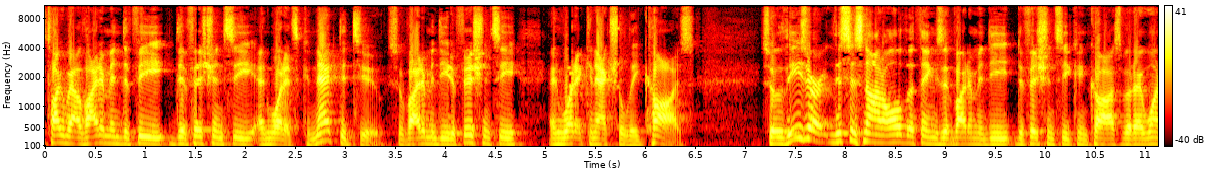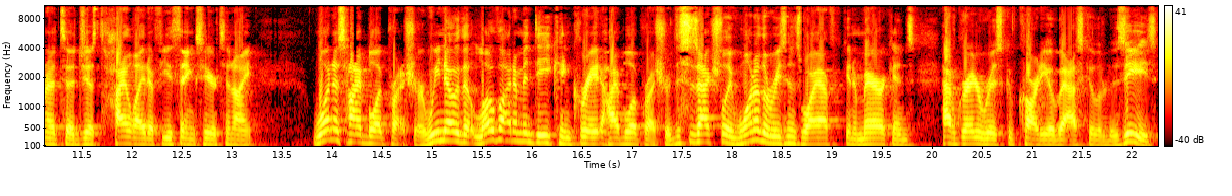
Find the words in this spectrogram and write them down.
talk about vitamin D deficiency and what it's connected to. So vitamin D deficiency and what it can actually cause. So these are, this is not all the things that vitamin D deficiency can cause, but I wanted to just highlight a few things here tonight. One is high blood pressure. We know that low vitamin D can create high blood pressure. This is actually one of the reasons why African Americans have greater risk of cardiovascular disease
